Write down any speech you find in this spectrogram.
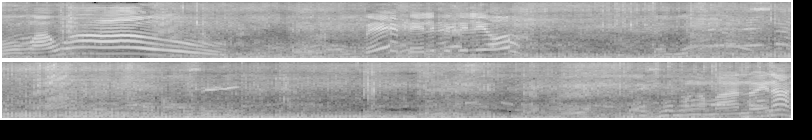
Umawaw! Be, pili pipili oh. Mga manoy na.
